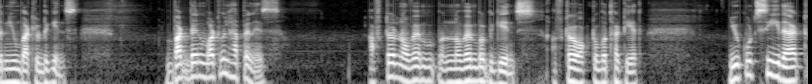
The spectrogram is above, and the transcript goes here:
the new battle begins but then what will happen is after november november begins after october 30th you could see that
